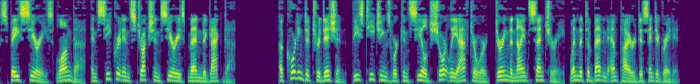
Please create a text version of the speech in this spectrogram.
Space series and Secret Instruction series According to tradition, these teachings were concealed shortly afterward, during the 9th century, when the Tibetan Empire disintegrated.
